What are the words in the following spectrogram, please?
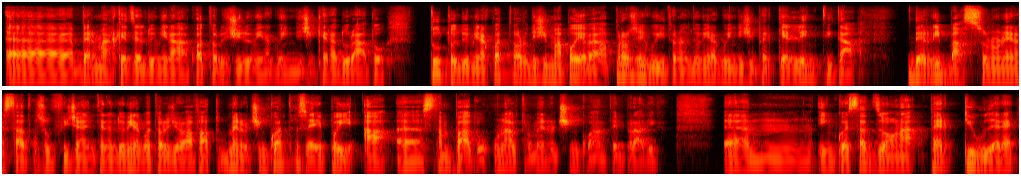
eh, bear market del 2014-2015 che era durato tutto il 2014, ma poi aveva proseguito nel 2015 perché l'entità del ribasso non era stata sufficiente. Nel 2014 aveva fatto meno 56 e poi ha eh, stampato un altro meno 50 in pratica ehm, in questa zona per chiudere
